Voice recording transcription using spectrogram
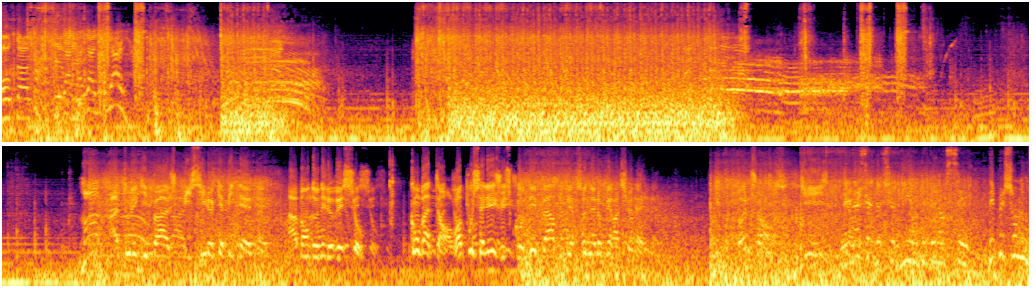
Perdu. À tout l'équipage, ici le capitaine. Abandonnez le vaisseau. Combattants, repoussez-les jusqu'au départ du personnel opérationnel. Bonne chance. Keys, Les terminé. nacelles de survie ont été lancées. Dépêchons-nous.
